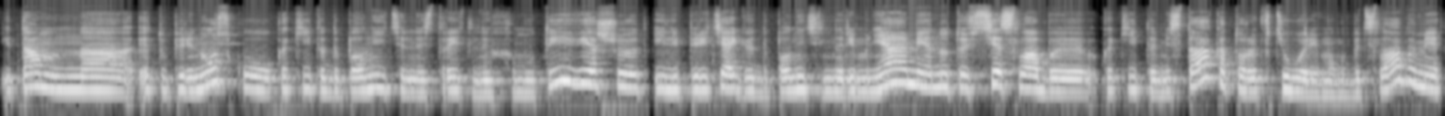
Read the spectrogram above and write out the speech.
И там на эту переноску какие-то дополнительные строительные хомуты вешают или перетягивают дополнительно ремнями. Ну, то есть все слабые какие-то места, которые в теории могут быть слабыми,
